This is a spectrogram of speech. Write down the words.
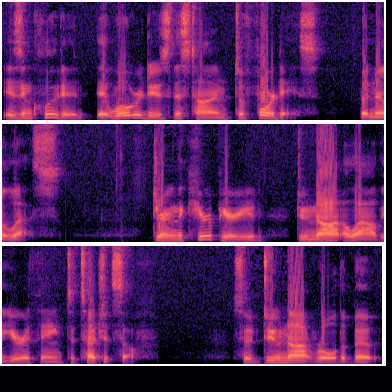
is included, it will reduce this time to 4 days, but no less. During the cure period, do not allow the urethane to touch itself so do not roll the boat.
